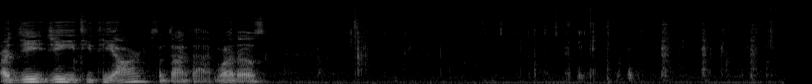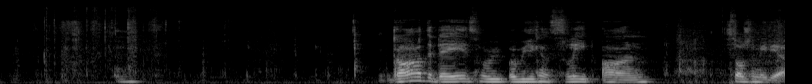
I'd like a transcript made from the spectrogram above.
or G G E T T R, something like that. One of those. Gone are the days where, where you can sleep on social media.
